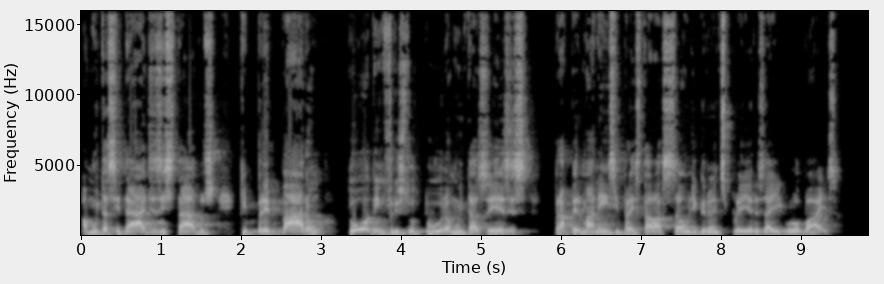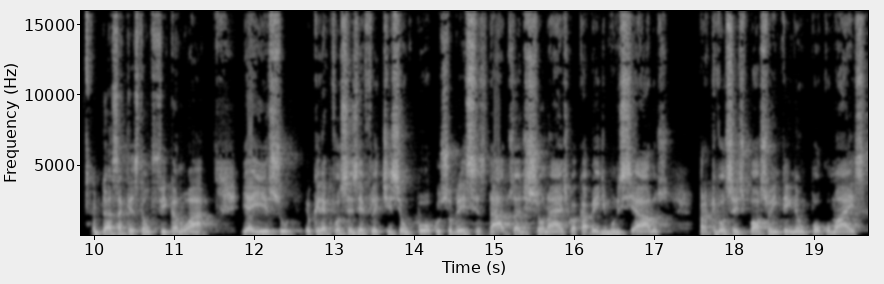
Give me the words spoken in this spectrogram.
Há muitas cidades, estados que preparam toda infraestrutura, muitas vezes, para permanência e para instalação de grandes players aí globais. Então essa questão fica no ar. E é isso, eu queria que vocês refletissem um pouco sobre esses dados adicionais que eu acabei de municiá-los, para que vocês possam entender um pouco mais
